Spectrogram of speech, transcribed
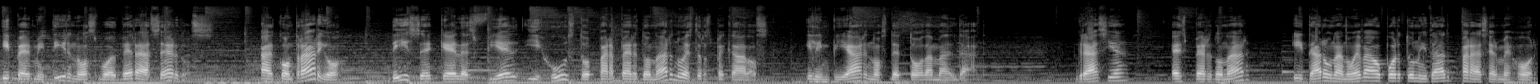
y permitirnos volver a hacerlos. Al contrario, dice que Él es fiel y justo para perdonar nuestros pecados y limpiarnos de toda maldad. Gracia es perdonar y dar una nueva oportunidad para hacer mejor,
